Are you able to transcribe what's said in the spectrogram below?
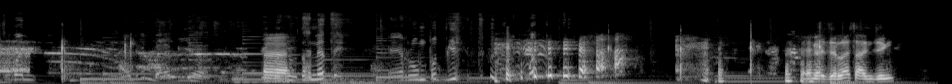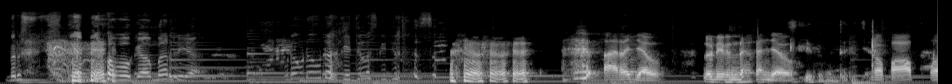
Cuman cuman kan babi ya. Gambar Eh. hutannya tuh kayak rumput gitu. Nggak jelas anjing. Terus setiap dia mau gambar ya. Udah udah udah gak jelas gak jelas. Parah jauh. Lu direndahkan jauh. Gitu kan. Nggak apa-apa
